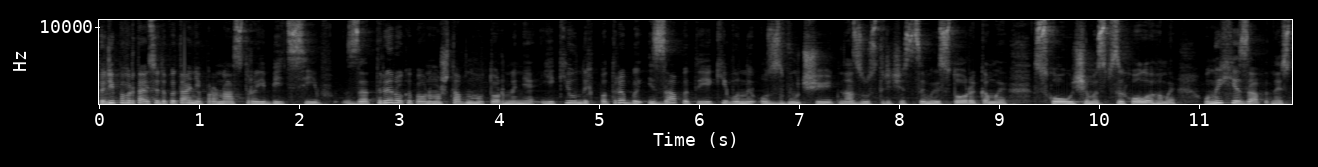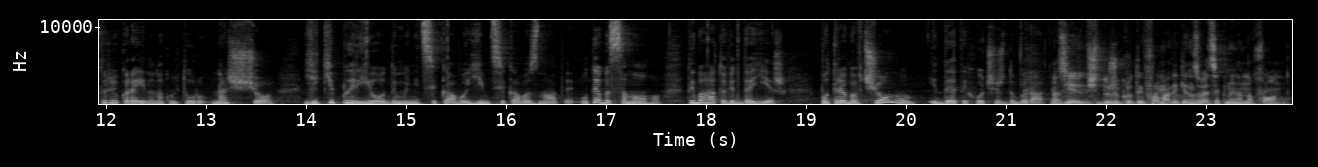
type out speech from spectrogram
Тоді повертаюся до питання про настрої бійців за три роки повномасштабного вторгнення. Які у них потреби і запити, які вони озвучують на зустрічі з цими істориками, з коучами, з психологами? У них є запит на історію України, на культуру. На що? Які періоди мені цікаво, їм цікаво знати? У тебе самого ти багато віддаєш. Потреба в чому і де ти хочеш добирати? У нас є ще дуже крутий формат, який називається Книга на фронт.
